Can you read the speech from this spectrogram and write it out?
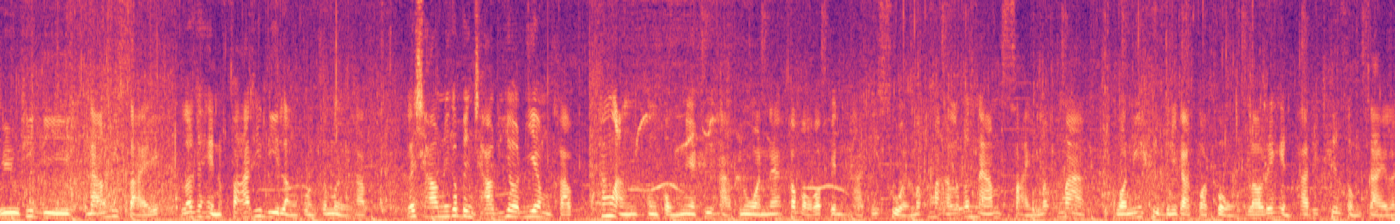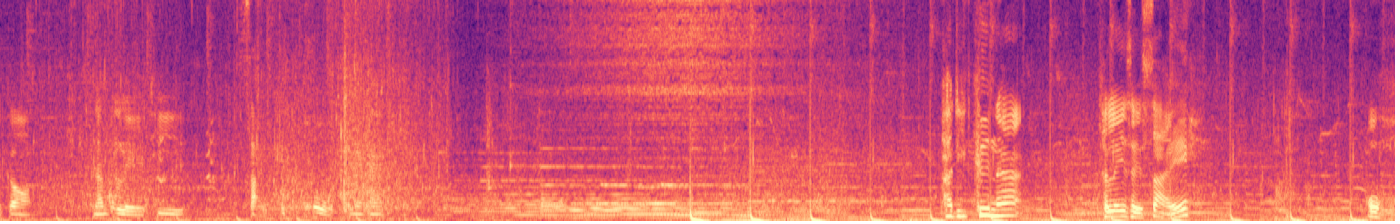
วิวที่ดีน้ำที่ใสเราจะเห็นฟ้าที่ดีหลังฝนเสมอครับ และเช้านี้ก็เป็นเช้าที่ยอดเยี่ยมครับข้างหลังของผมเนี่ยคือหาดนวลนะเขาบอกว่าเป็นหาดที่สวยมากๆ แล้วก็น้ำใสมากๆ วันนี้คือบรรยากาศปลอดโปร่งเราได้เห็นพระอาทิตย์ขึ้นสมใจแล้วก็น้ำทะเลที่ใสโคตรนะฮะพระอาทิตย์ขึ้นฮะทะเลใสๆ โอ้โห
